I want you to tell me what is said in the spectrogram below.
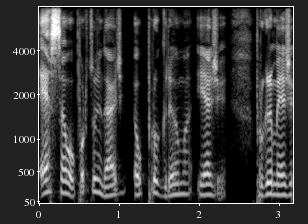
Essa oportunidade é o programa EAG. O programa EAG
